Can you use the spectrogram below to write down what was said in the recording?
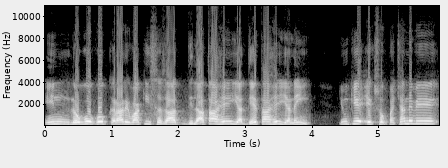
इन लोगों को करार वाकई सज़ा दिलाता है या देता है या नहीं। क्योंकि एक सौ पचानवे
